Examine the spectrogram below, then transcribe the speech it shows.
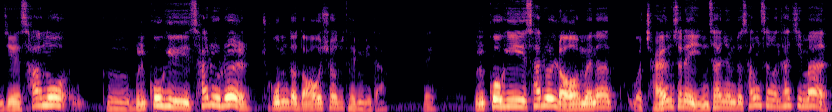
이제 산호 그 물고기 사료를 조금 더 넣으셔도 됩니다 네. 물고기 사료를 넣으면은 뭐 자연스레 인산염도 상승은 하지만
